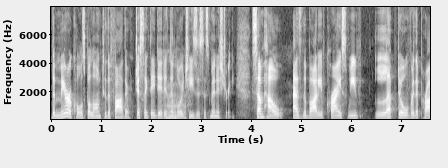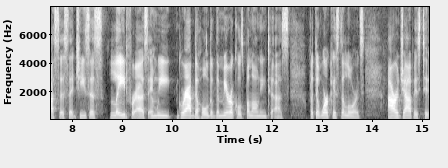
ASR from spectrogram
The miracles belong to the Father, just like they did in the Lord mm-hmm. Jesus' ministry. Somehow, as the body of Christ, we've leapt over the process that Jesus laid for us and we grabbed a hold of the miracles belonging to us. But the work is the Lord's. Our job is to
